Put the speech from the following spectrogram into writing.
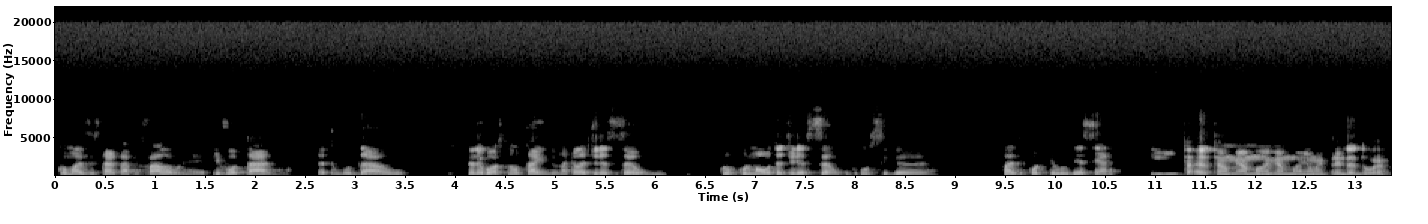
Como as startups falam, né? Pivotar, né? É tu mudar o seu negócio não está indo naquela direção, procura uma outra direção que tu consiga fazer com aquilo dê certo. Eu tenho minha mãe, minha mãe é uma empreendedora.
